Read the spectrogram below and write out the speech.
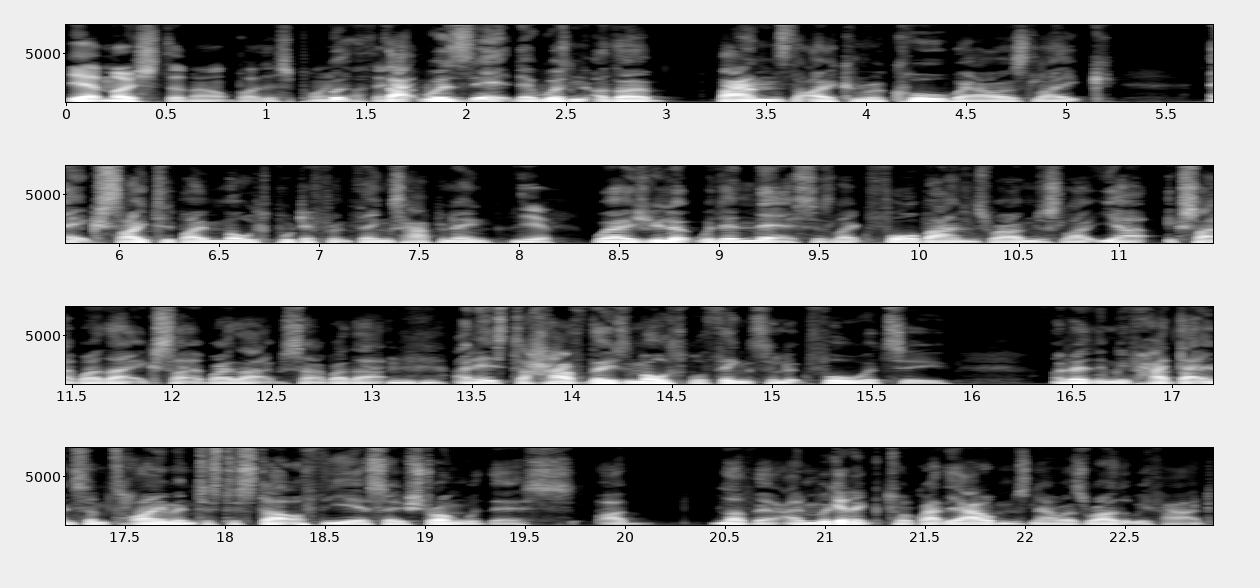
yeah most of them out by this point. I but think that was it. There wasn't other bands that I can recall where I was like excited by multiple different things happening. yeah. Whereas you look within this, there's like four bands where I'm just like, yeah, excited by that, excited by that, excited by that. hmm And it's to have those multiple things to look forward to. I don't think we've had that in some time. And just to start off the year so strong with this, I love it. And we're going to talk about the albums now as well that we've had.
